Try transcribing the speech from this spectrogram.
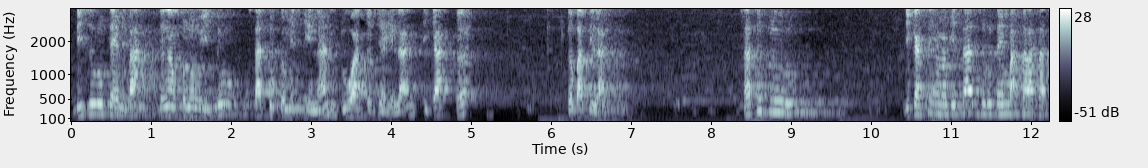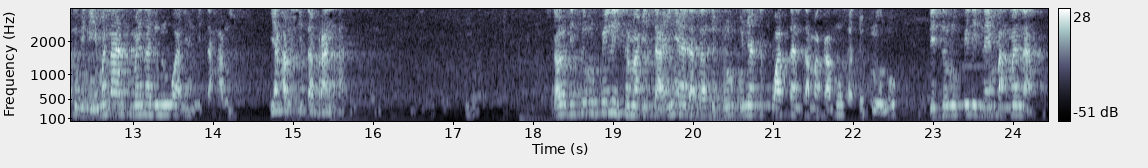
disuruh tembak dengan peluru itu satu kemiskinan, dua kejahilan, tiga ke kebatilan. Satu peluru dikasih sama kita disuruh tembak salah satu ini. Mana mana duluan yang kita harus yang harus kita berantas. Kalau disuruh pilih sama kita, ini ada satu peluru punya kekuatan sama kamu satu peluru, disuruh pilih nembak mana?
